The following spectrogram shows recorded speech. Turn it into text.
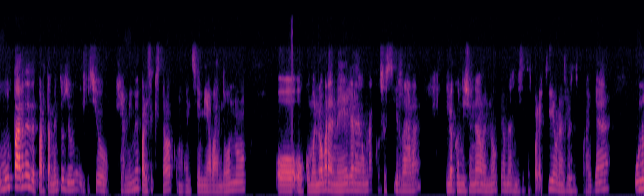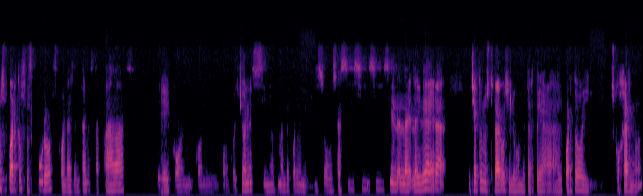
como un par de departamentos de un edificio que a mí me parece que estaba como en semiabandono, o, como en obra negra, una cosa así rara, y lo acondicionaban, ¿no? Que unas visitas por aquí, unas luces por allá, unos cuartos oscuros con las ventanas tapadas, eh, con, con, colchones, si no mal recuerdo, en el piso, o sea, sí, sí, sí, sí, la, la idea era echarte unos tragos y luego meterte al cuarto y escoger, ¿no?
